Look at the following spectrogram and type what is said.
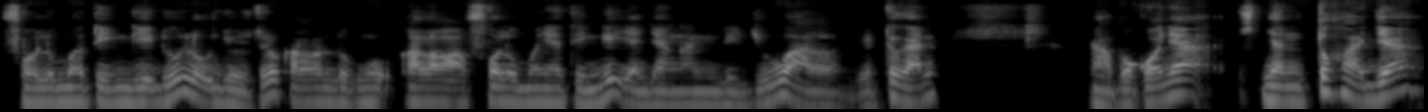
volume tinggi dulu. Justru kalau nunggu, kalau volumenya tinggi ya jangan dijual gitu kan. Nah pokoknya nyentuh aja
